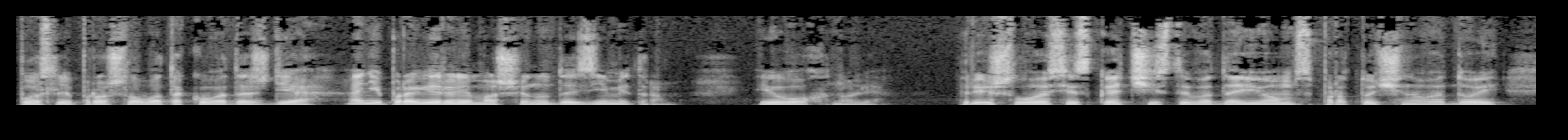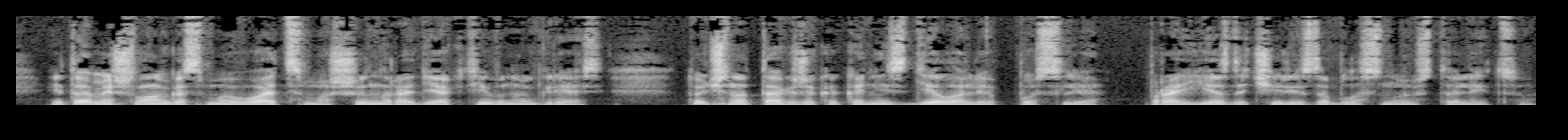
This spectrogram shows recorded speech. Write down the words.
После прошлого такого дождя они проверили машину дозиметром и охнули. Пришлось искать чистый водоем с проточной водой и там из шланга смывать с машин радиоактивную грязь, точно так же, как они сделали после проезда через областную столицу.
